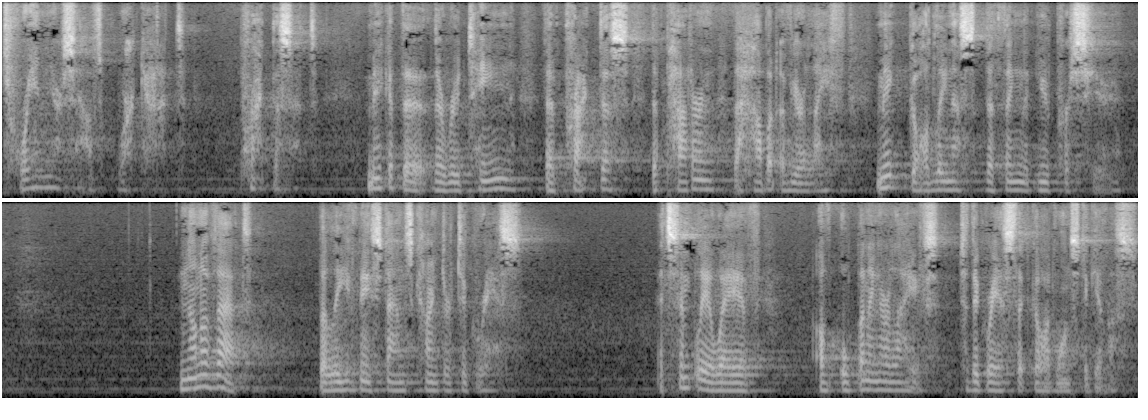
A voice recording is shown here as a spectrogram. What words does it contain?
Train yourselves, work at it, practice it. Make it the, the routine, the practice, the pattern, the habit of your life. Make godliness the thing that you pursue. None of that believe me, stands counter to grace. It's simply a way of, of opening our lives to the grace that God wants to give us.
